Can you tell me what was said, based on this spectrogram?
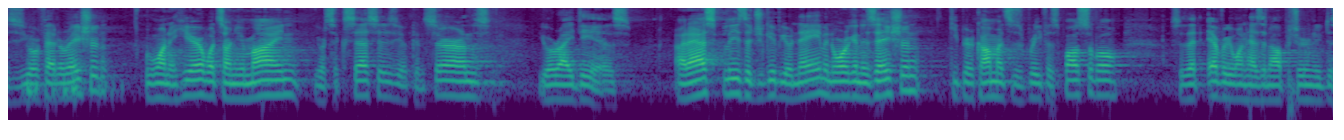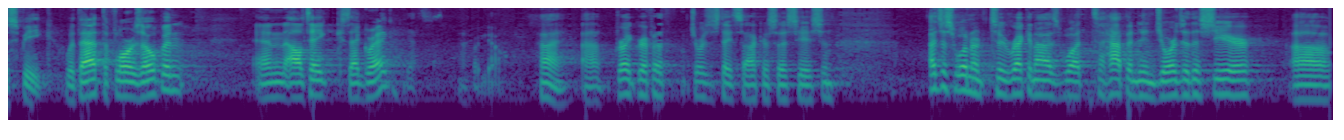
This is your federation. We want to hear what's on your mind, your successes, your concerns, your ideas. I'd ask, please, that you give your name and organization. Keep your comments as brief as possible so that everyone has an opportunity to speak. With that, the floor is open. And I'll take, is that Greg? Yes. There we go. Hi, uh, Greg Griffith, Georgia State Soccer Association. I just wanted to recognize what happened in Georgia this year uh,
